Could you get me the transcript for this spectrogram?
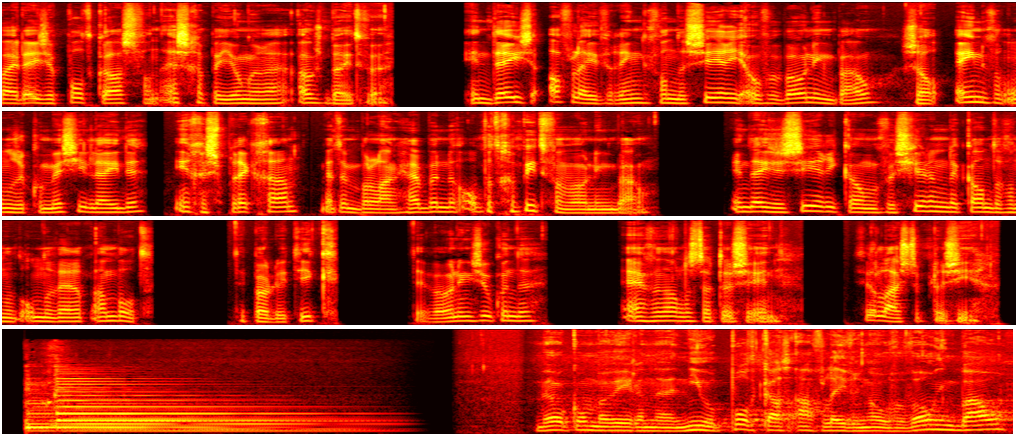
bij deze podcast van SGP Jongeren Oost-Betuwe. In deze aflevering van de serie over woningbouw zal een van onze commissieleden in gesprek gaan met een belanghebbende op het gebied van woningbouw. In deze serie komen verschillende kanten van het onderwerp aan bod: de politiek, de woningzoekende en van alles daartussenin. Veel luisterplezier. Welkom bij weer een uh, nieuwe podcastaflevering over woningbouw.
